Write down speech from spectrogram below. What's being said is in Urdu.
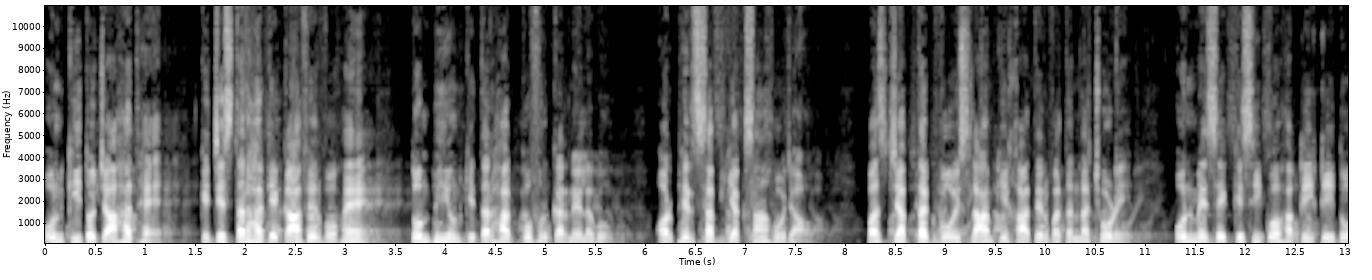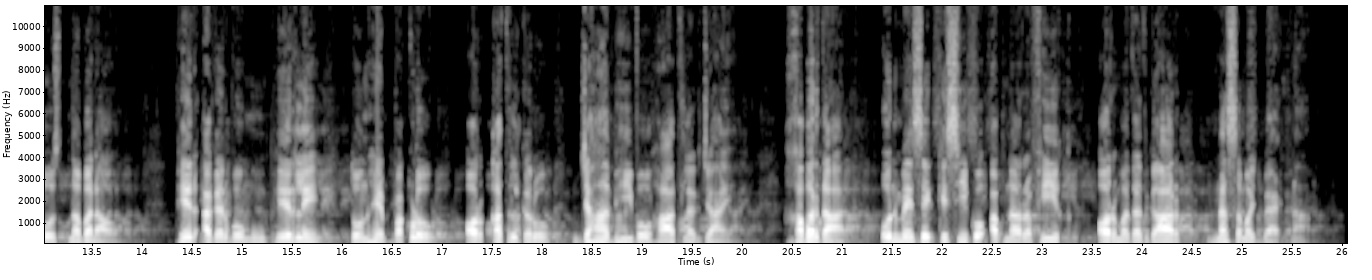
ان کی تو چاہت ہے کہ جس طرح کے کافر وہ ہیں، تم بھی ان کی طرح کفر کرنے لگو اور پھر سب یکساں ہو جاؤ۔ پس جب تک وہ اسلام کی خاطر وطن نہ چھوڑیں، ان میں سے کسی کو حقیقی دوست نہ بناؤ۔ پھر اگر وہ منہ پھیر لیں، تو انہیں پکڑو اور قتل کرو جہاں بھی وہ ہاتھ لگ جائیں۔ خبردار، ان میں سے کسی کو اپنا رفیق اور مددگار نہ سمجھ بیٹھنا۔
